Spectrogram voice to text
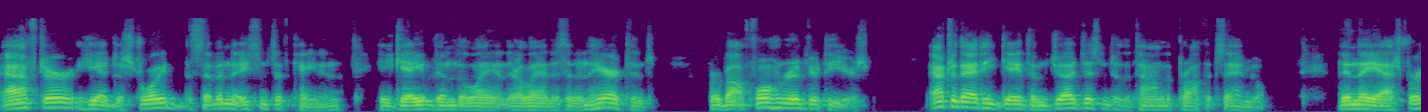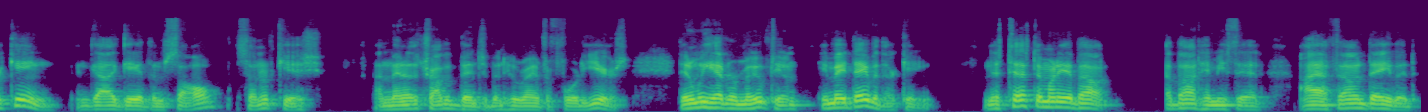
After he had destroyed the seven nations of Canaan, he gave them the land, their land as an inheritance for about 450 years. After that, he gave them judges until the time of the prophet Samuel. Then they asked for a king, and God gave them Saul, son of Kish, a man of the tribe of Benjamin who reigned for 40 years. Then we had removed him, he made David their king. In his testimony about, about him, he said, I have found David,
